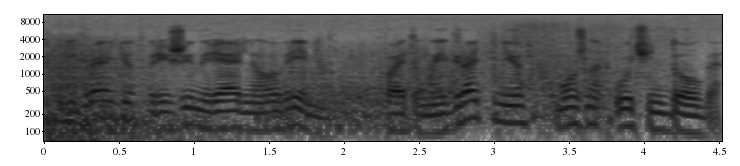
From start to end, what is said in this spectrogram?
Игра идет в режиме реального времени, поэтому играть в нее можно очень долго.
